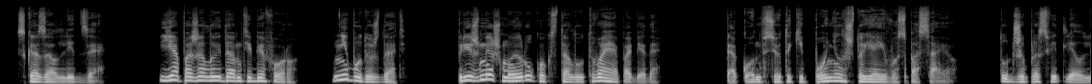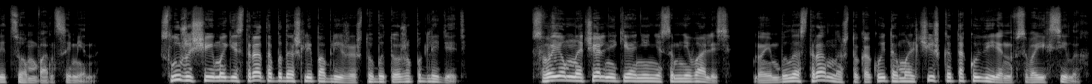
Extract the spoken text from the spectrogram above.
— сказал Лидзе, — «я, пожалуй, дам тебе фору. Не буду ждать. Прижмешь мою руку к столу, твоя победа». Так он все таки понял, что я его спасаю. Тут же просветлел лицом Ван Семин. Служащие магистрата подошли поближе, чтобы тоже поглядеть. В своем начальнике они не сомневались, но им было странно, что какой-то мальчишка так уверен в своих силах,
